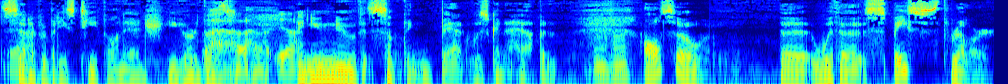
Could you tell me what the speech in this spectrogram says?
Set everybody's teeth on edge. You heard those. yeah. and you knew that something bad was going to happen. Also, the with a space thriller,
